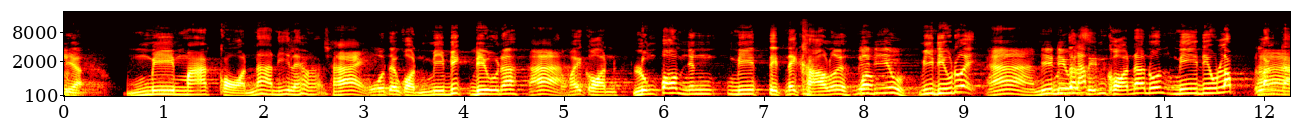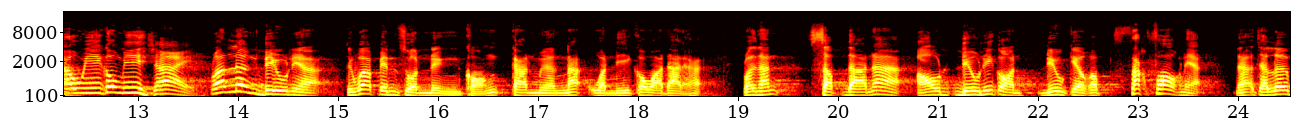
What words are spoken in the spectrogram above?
เนี่ย มีมาก่อนหน้านี้แล้วนะใช่ โอ้แต่ก่อนมีบิ๊กดิวนะ อ่าสมัยก่อนลุงป้อมยังมีติดในข่าวเลยมีว่าดิวมีดิวด้วยอ่ามีดีลคุณทัลับ กษิณก่อนหน้านู้นมีดิวลับอ่า ลังกาวีก็มี ใช่ เพราะฉะนั้นเรื่องดิวเนี่ยถือว่าเป็นส่วนหนึ่งของการเมืองณวันนี้ก็ว่าได้นะฮะเพราะฉะนั้นสัปดาห์หน้าเอาดิวนี้ก่อนดิวเกี่ยวกับซักฟอกเนี่ยนะจะเริ่ม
